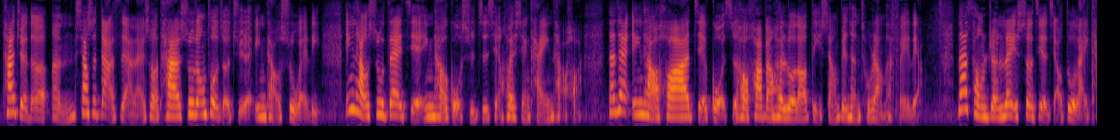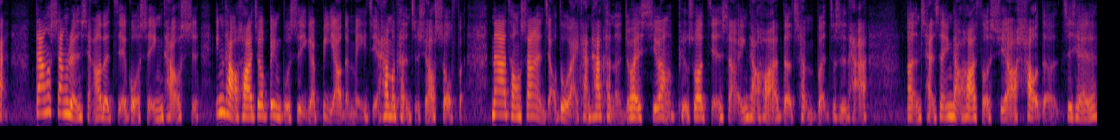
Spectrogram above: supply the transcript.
他觉得，嗯，像是大自然来说，他书中作者举了樱桃树为例，樱桃树在结樱桃果实之前。会先开樱桃花。那在樱桃花结果之后，花瓣会落到地上，变成土壤的肥料。那从人类设计的角度来看，当商人想要的结果是樱桃时，樱桃花就并不是一个必要的媒介，他们可能只需要授粉。那从商人角度来看，他可能就会希望，比如说减少樱桃花的成本，就是他。嗯，产生樱桃花所需要耗的这些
